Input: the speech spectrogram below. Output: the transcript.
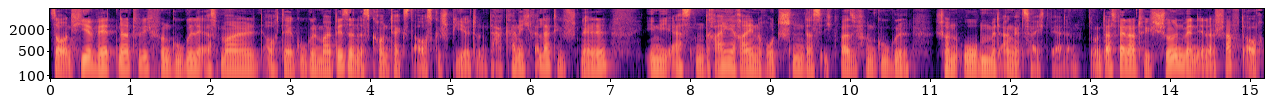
So, und hier wird natürlich von Google erstmal auch der Google My Business Kontext ausgespielt. Und da kann ich relativ schnell in die ersten drei reinrutschen, dass ich quasi von Google schon oben mit angezeigt werde. Und das wäre natürlich schön, wenn ihr das schafft. Auch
